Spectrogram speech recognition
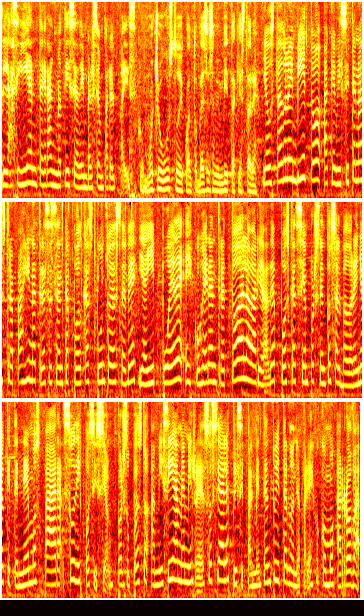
la siguiente gran noticia de inversión para el país. Con mucho gusto y cuantas veces se me invita, aquí estaré. Y a usted lo invito a que visite nuestra página 360podcast.sb y ahí puede escoger entre toda la variedad de podcast 100% salvadoreño que tenemos para su disposición. Por supuesto, a mí síganme en mis redes sociales, principalmente en Twitter, donde aparezco como arroba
